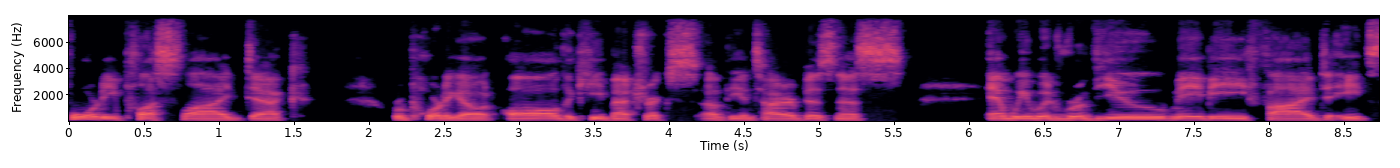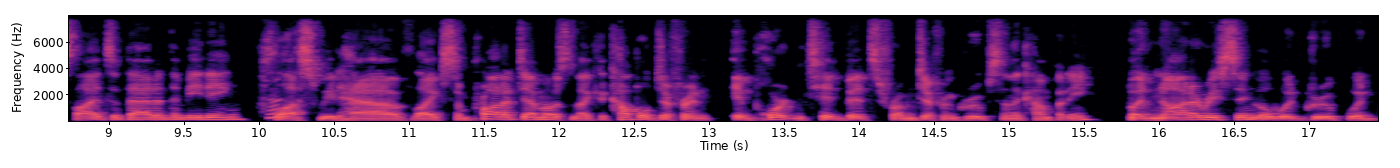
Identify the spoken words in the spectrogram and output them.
40 plus slide deck reporting out all the key metrics of the entire business. And we would review maybe five to eight slides of that in the meeting. Plus, we'd have like some product demos and like a couple different important tidbits from different groups in the company. But not every single would group would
